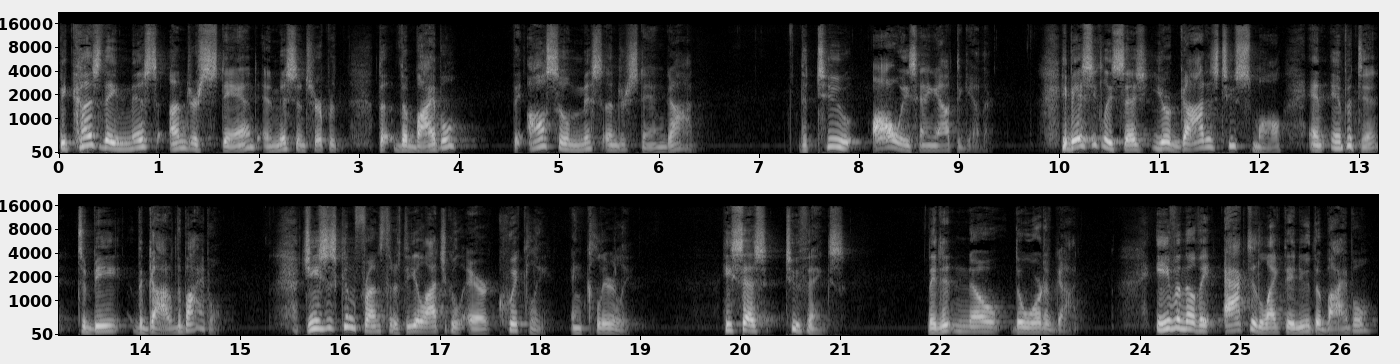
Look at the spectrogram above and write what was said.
Because they misunderstand and misinterpret the, the Bible, they also misunderstand God. The two always hang out together. He basically says, Your God is too small and impotent to be the God of the Bible. Jesus confronts their theological error quickly and clearly. He says two things they didn't know the Word of God. Even though they acted like they knew the Bible,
